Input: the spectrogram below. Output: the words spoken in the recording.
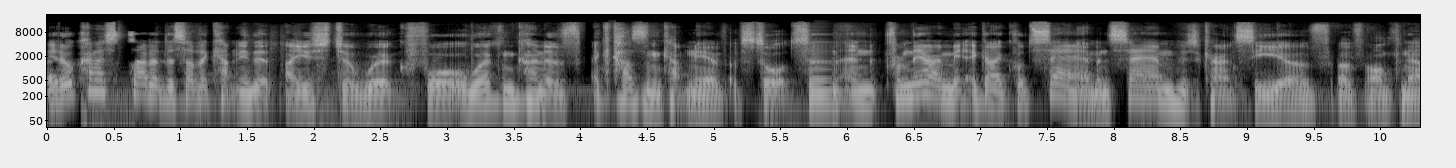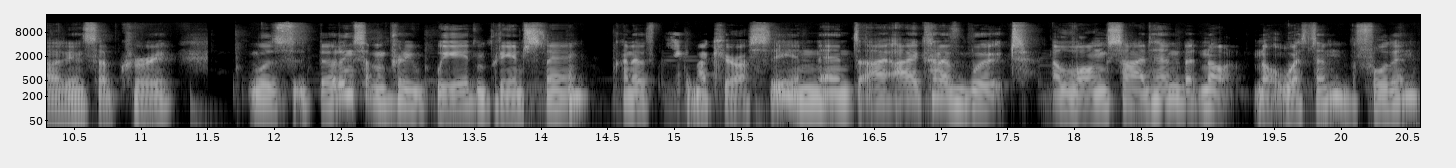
It all kind of started this other company that I used to work for, working kind of a cousin company of, of sorts. And, and from there, I met a guy called Sam. And Sam, who's the current CEO of, of OnFinality and Subquery, was building something pretty weird and pretty interesting kind of piqued my curiosity, and and I, I kind of worked alongside him, but not not with him before then.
